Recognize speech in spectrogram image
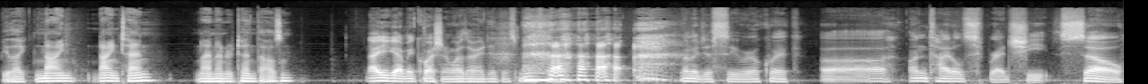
Be like 9 910, 910,000. Now you got me questioning whether I did this math. Let me just see real quick. Uh, untitled spreadsheet. So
